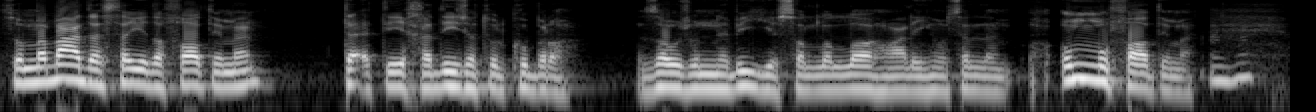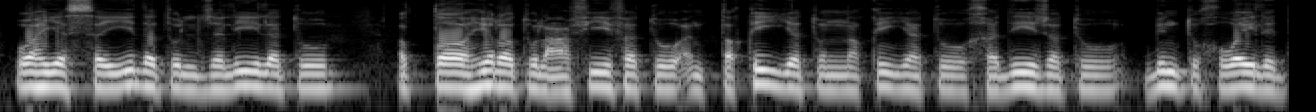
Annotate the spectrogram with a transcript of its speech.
ثم بعد السيدة فاطمة تأتي خديجة الكبرى زوج النبي صلى الله عليه وسلم أم فاطمة. وهي السيدة الجليلة الطاهرة العفيفة التقية النقية خديجة بنت خويلد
